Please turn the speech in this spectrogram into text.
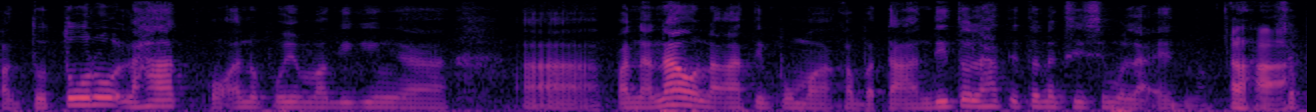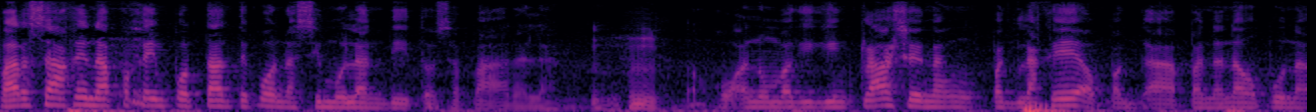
pagtuturo, lahat kung ano po yung magiging ah, ah, pananaw ng ating pong mga kabataan. Dito lahat ito nagsisimula, Ed. No? Aha. So para sa akin, napaka-importante po na simulan dito sa paaralan. Mhm. Kung anong magiging klase ng paglaki o pag, ah, pananaw po ng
